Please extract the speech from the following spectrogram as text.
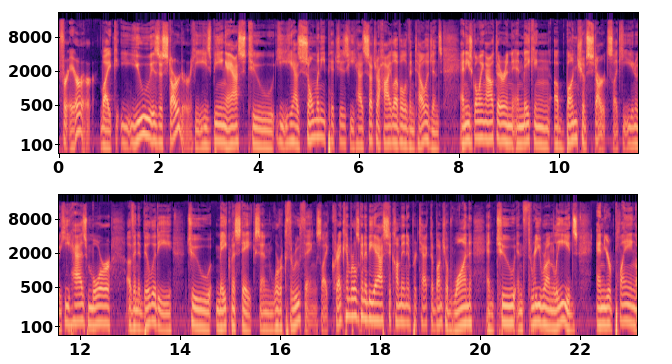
for error. Like Yu is a starter. He, he's being asked to he, he has so many pitches, he has such a high level of intelligence, and he's going out there and, and making a bunch of starts. Like he you know, he has more of an ability to make mistakes and work through things. Like Craig Kimbrel's going to be asked to come in and protect a bunch of one and two and three run leads, and you're playing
